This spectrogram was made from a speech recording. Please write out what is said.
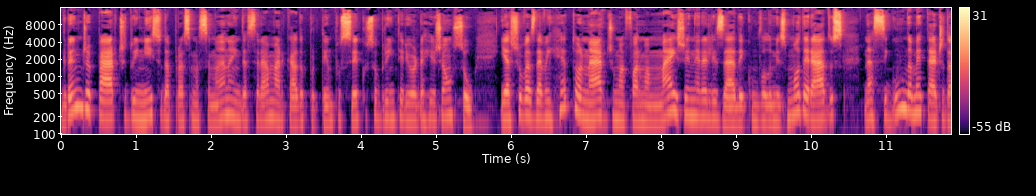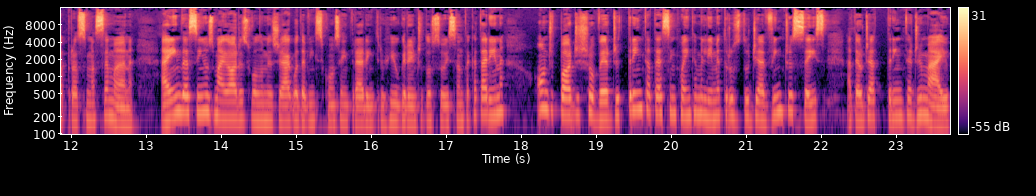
Grande parte do início da próxima semana ainda será marcado por tempo seco sobre o interior da região sul, e as chuvas devem retornar de uma forma mais generalizada e com volumes moderados na segunda metade da próxima semana. Ainda assim, os maiores volumes de água devem se concentrar entre o Rio Grande do Sul e Santa Catarina, onde pode chover de 30 até 50 milímetros do dia 26 até o dia 30 de maio.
